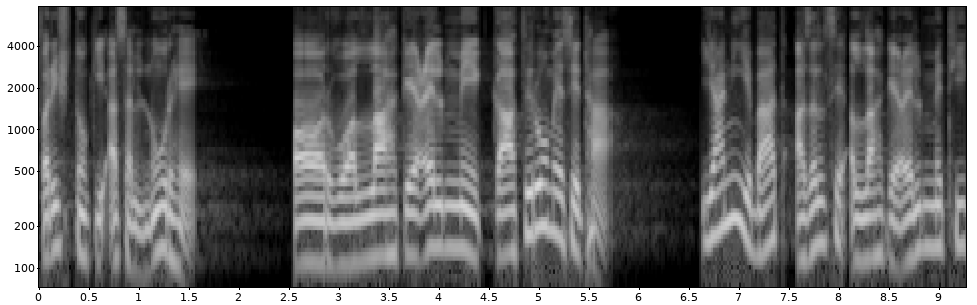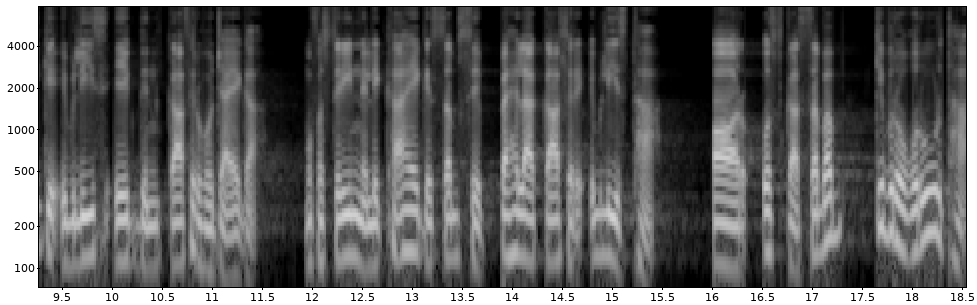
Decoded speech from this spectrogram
فرشتوں کی اصل نور ہے۔ اور وہ اللہ کے علم میں کافروں میں سے تھا۔ یعنی یہ بات ازل سے اللہ کے علم میں تھی کہ ابلیس ایک دن کافر ہو جائے گا۔ مفسرین نے لکھا ہے کہ سب سے پہلا کافر ابلیس تھا اور اس کا سبب کبر و غرور تھا۔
